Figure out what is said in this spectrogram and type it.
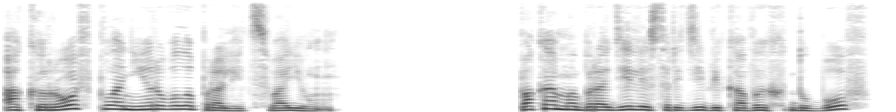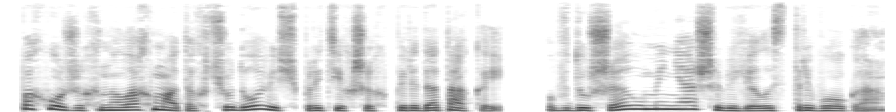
а кровь планировала пролить свою. Пока мы бродили среди вековых дубов, похожих на лохматых чудовищ, притихших перед атакой, в душе у меня шевелилась тревога.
